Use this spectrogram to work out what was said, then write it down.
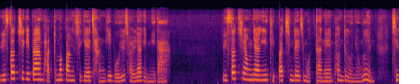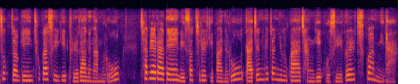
리서치 기반 바텀업 방식의 장기 보유 전략입니다. 리서치 역량이 뒷받침되지 못하는 펀드 운용은 지속적인 초과 수익이 불가능하므로 차별화된 리서치를 기반으로 낮은 회전율과 장기 고수익을 추구합니다.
